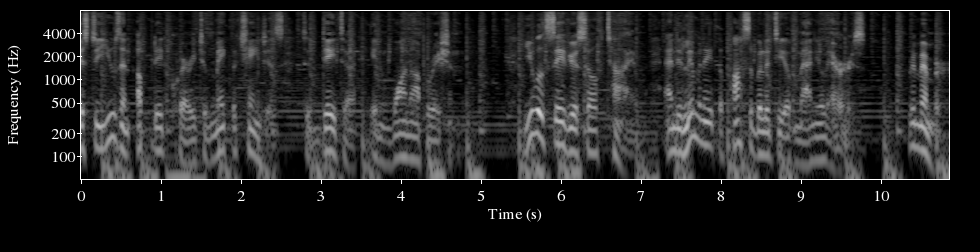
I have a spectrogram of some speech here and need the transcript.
is to use an update query to make the changes to data in one operation. You will save yourself time and eliminate the possibility of manual errors. Remember,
